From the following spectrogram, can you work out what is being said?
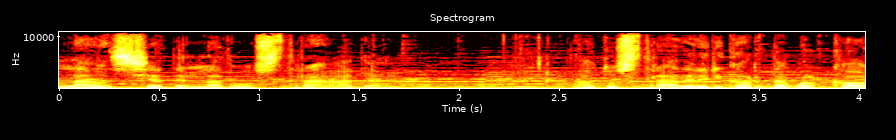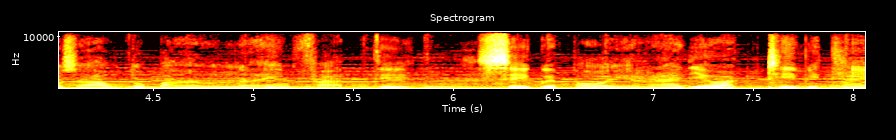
l'ansia dell'autostrada. Autostrada vi ricorda qualcosa? Autobahn? E infatti segue poi Radioactivity,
